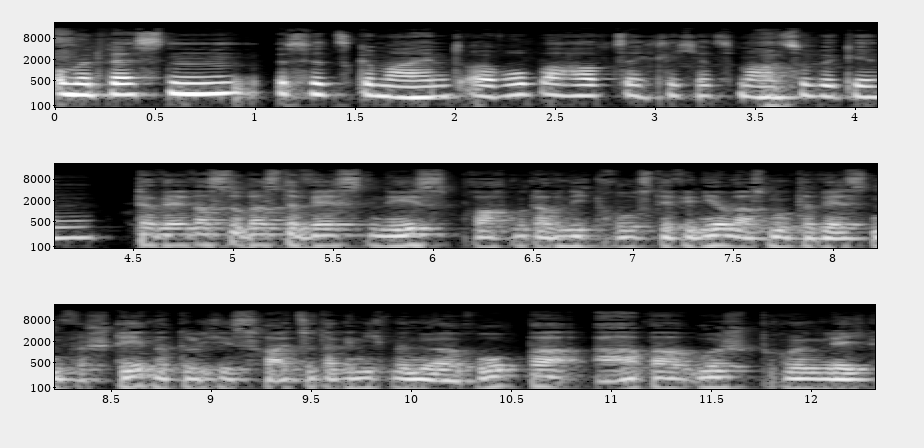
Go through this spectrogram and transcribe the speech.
Und mit Westen ist jetzt gemeint Europa hauptsächlich jetzt mal ah. zu Beginn. Der, was, was der Westen ist, braucht man glaube ich nicht groß definieren, was man unter Westen versteht. Natürlich ist heutzutage nicht mehr nur Europa, aber ursprünglich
